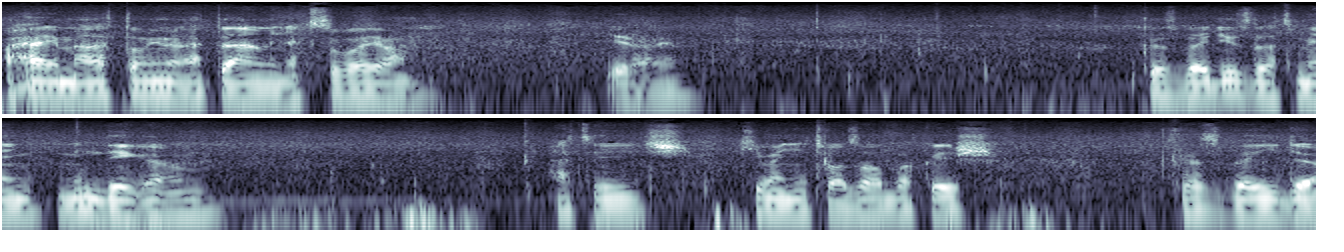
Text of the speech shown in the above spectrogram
a hely mellett, ami mellett elmegyek, szóval ja, király. Közben egy üzlet még mindig um, hát így ki van nyitva az ablak, és közben így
